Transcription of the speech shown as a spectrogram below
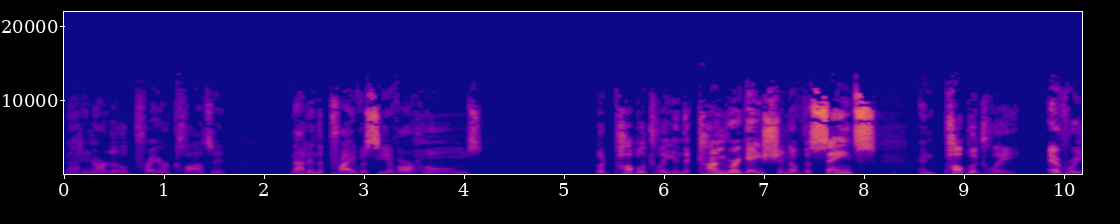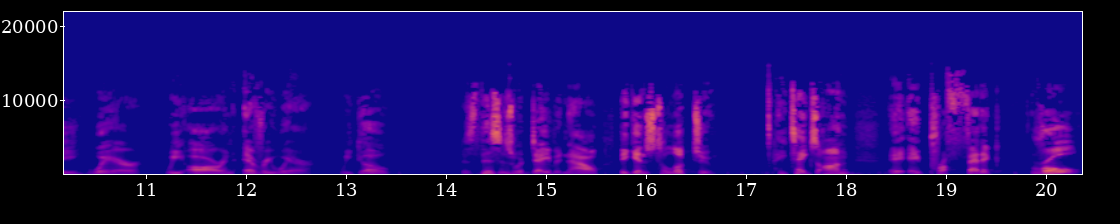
not in our little prayer closet, not in the privacy of our homes, but publicly in the congregation of the saints and publicly everywhere we are and everywhere we go. Because this is what David now begins to look to. He takes on a, a prophetic role.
